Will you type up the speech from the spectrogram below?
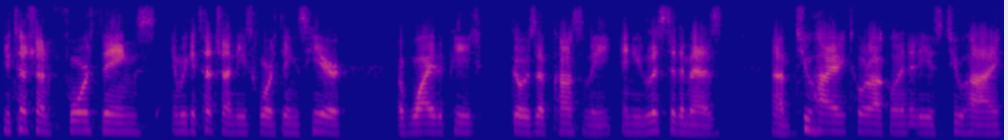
you touch on four things, and we can touch on these four things here of why the pH goes up constantly. And you listed them as um, too high total alkalinity is too high,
